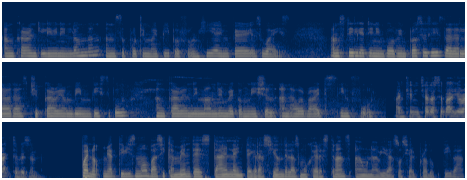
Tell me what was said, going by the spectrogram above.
I'm currently living in London and supporting my people from here in various ways. I'm still getting involved in processes that allowed us to carry on being visible and carry on demanding recognition and our rights in full. And can you tell us about your activism? Bueno, mi activismo básicamente está en la integración de las mujeres trans a una vida social productiva.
